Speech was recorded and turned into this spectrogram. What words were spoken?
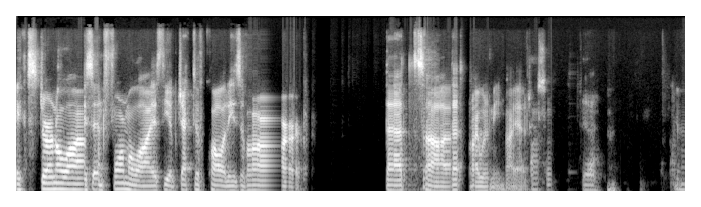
externalize and formalize the objective qualities of art. That's uh, that's what I would mean by it. Awesome. Yeah. Yeah.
